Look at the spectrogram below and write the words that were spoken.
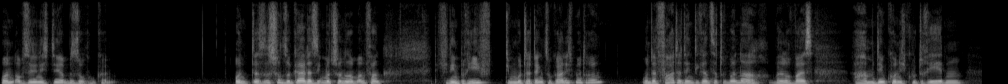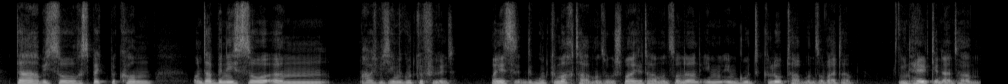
Und ob sie die nicht besuchen können. Und das ist schon so geil, da sieht man schon so am Anfang, die kriegen den Brief, die Mutter denkt so gar nicht mehr dran. Und der Vater denkt die ganze Zeit drüber nach, weil er auch weiß, ah, mit dem konnte ich gut reden, da habe ich so Respekt bekommen und da bin ich so, ähm, habe ich mich irgendwie gut gefühlt, weil die es gut gemacht haben und so geschmeichelt haben und so, ne, und ihm, ihm gut gelobt haben und so weiter ihn Held genannt haben.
